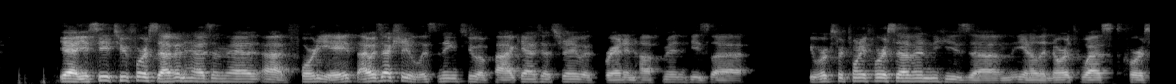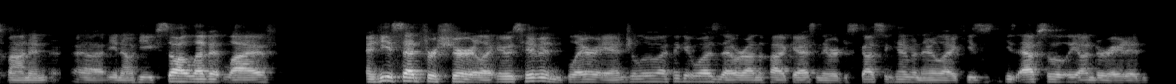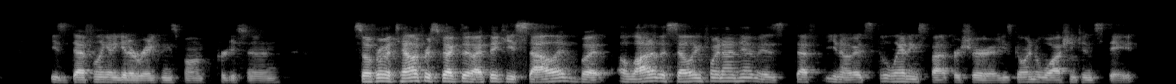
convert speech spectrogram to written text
Yeah, you see, two four seven has him at uh, forty eighth. I was actually listening to a podcast yesterday with Brandon Huffman. He's uh he works for twenty four seven. He's um you know the Northwest correspondent. Uh, you know he saw Leavitt live, and he said for sure like it was him and Blair Angulo, I think it was, that were on the podcast, and they were discussing him, and they're like he's he's absolutely underrated. He's definitely going to get a rankings bump pretty soon. So from a talent perspective, I think he's solid, but a lot of the selling point on him is that you know it's the landing spot for sure. He's going to Washington State.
